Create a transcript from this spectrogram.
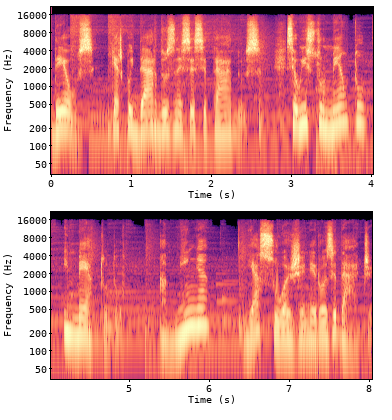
Deus quer cuidar dos necessitados, seu instrumento e método, a minha e a sua generosidade.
